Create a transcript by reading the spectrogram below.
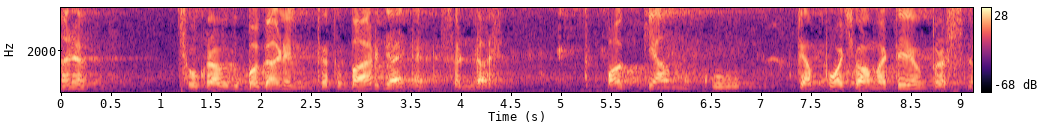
અને છોકરા બધું બગાડેલું ત્યાં તો બહાર જાય ને, સંડાસ. પગ ક્યાં મૂકવું, ત્યાં પહોંચવા માટે પ્રશ્ન.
